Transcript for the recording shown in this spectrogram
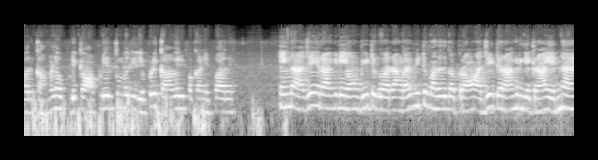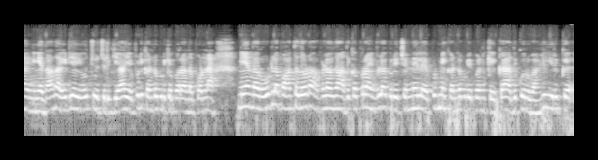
அவருக்கு அவ்வளோ பிடிக்கும். அப்படி இருக்கும்போது எப்படி காவேரி பக்கம் நிற்பார் எங்கள் அஜய் ராகினியும் வீட்டுக்கு வர்றாங்க. வீட்டுக்கு வந்ததுக்கப்புறம் அஜய்கிட்ட ராகினி கேட்குறான் என்ன? நீ ஏதாவது ஐடியா யோசிச்சு வச்சுருக்கியா? எப்படி கண்டுபிடிக்க போகிற அந்த பொண்ணை? நீ அந்த ரோட்டில் பார்த்ததோட அவ்வளோதான் அதுக்கப்புறம் இவ்வளோ பெரிய சென்னையில் எப்படி நீ கண்டுபிடிப்பேன்னு கேட்க அதுக்கு ஒரு வழி இருக்குது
